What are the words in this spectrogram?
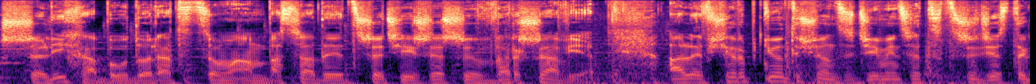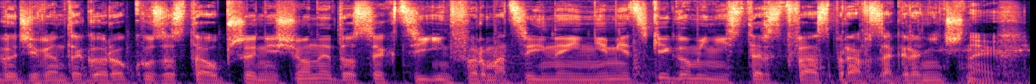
Szelicha był doradcą ambasady III Rzeszy w Warszawie, ale w sierpniu 1939 roku został przeniesiony do sekcji informacyjnej niemieckiego Ministerstwa Spraw Zagranicznych.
